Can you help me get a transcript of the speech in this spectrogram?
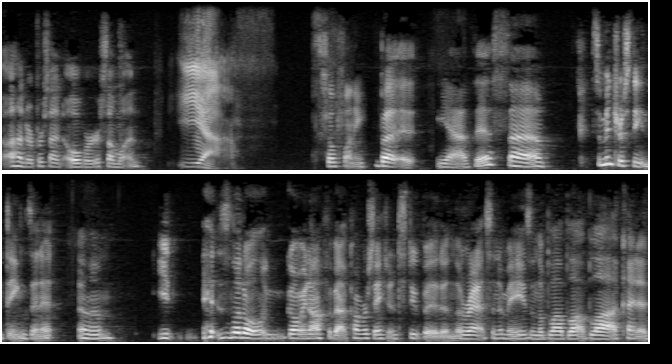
100% over someone. yeah. So funny. But yeah, this uh some interesting things in it. Um you, his little going off about conversation stupid and the rats in a maze and the blah blah blah kind of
